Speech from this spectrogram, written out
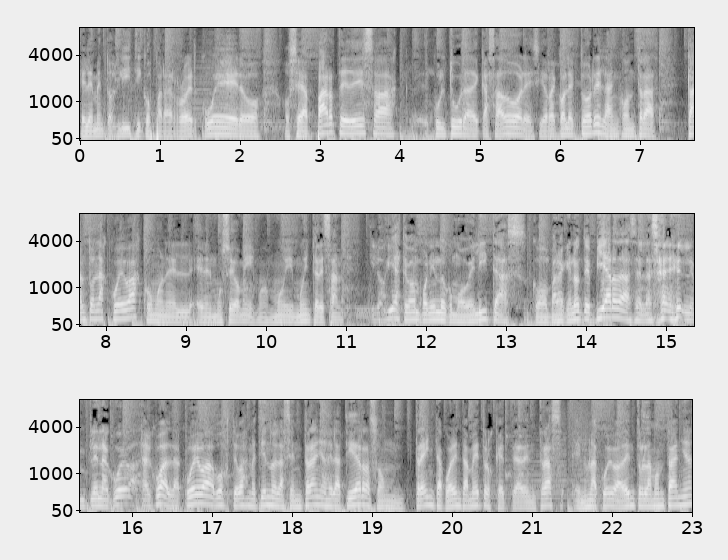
elementos líticos para roer cuero. O sea, parte de esa eh, cultura de cazadores y recolectores la encontrás tanto en las cuevas como en el, en el museo mismo. Es muy, muy interesante. Y los guías te van poniendo como velitas, como para que no te pierdas en, la, en plena cueva. Tal cual, la cueva, vos te vas metiendo en las entrañas de la tierra, son 30, 40 metros que te adentras en una cueva dentro de la montaña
